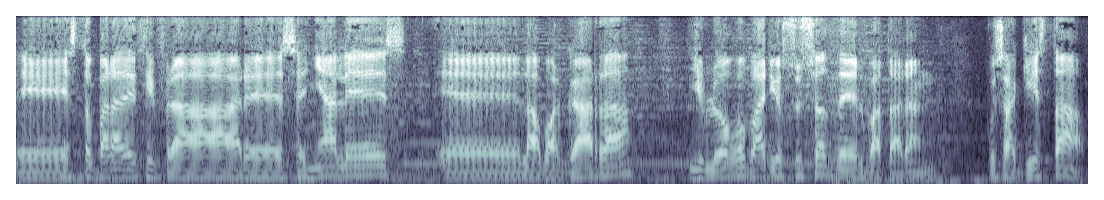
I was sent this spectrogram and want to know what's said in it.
eh, esto para descifrar eh, señales, eh, la bargarra y luego varios usos del batarán. Pues aquí está,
